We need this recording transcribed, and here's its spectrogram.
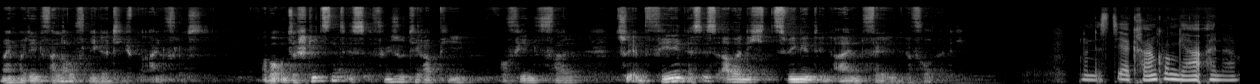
manchmal den Verlauf negativ beeinflusst. Aber unterstützend ist Physiotherapie auf jeden Fall zu empfehlen. Es ist aber nicht zwingend in allen Fällen erforderlich. Nun ist die Erkrankung ja eine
